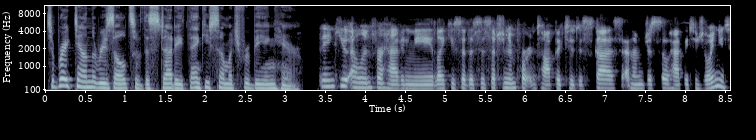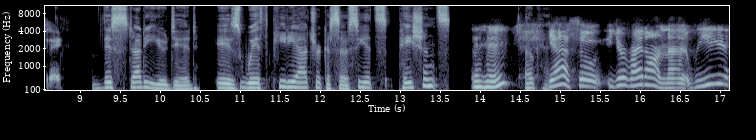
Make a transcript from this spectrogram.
to break down the results of the study. Thank you so much for being here. Thank you, Ellen, for having me. Like you said, this is such an important topic to discuss, and I'm just so happy to join you today. This study you did is with Pediatric Associates patients Mm-hmm. Okay. Yeah, so you're right on that we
